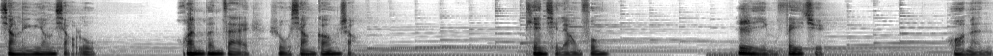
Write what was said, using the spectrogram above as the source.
像羚羊小鹿，欢奔在乳香冈上。天起凉风，日影飞去，我们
